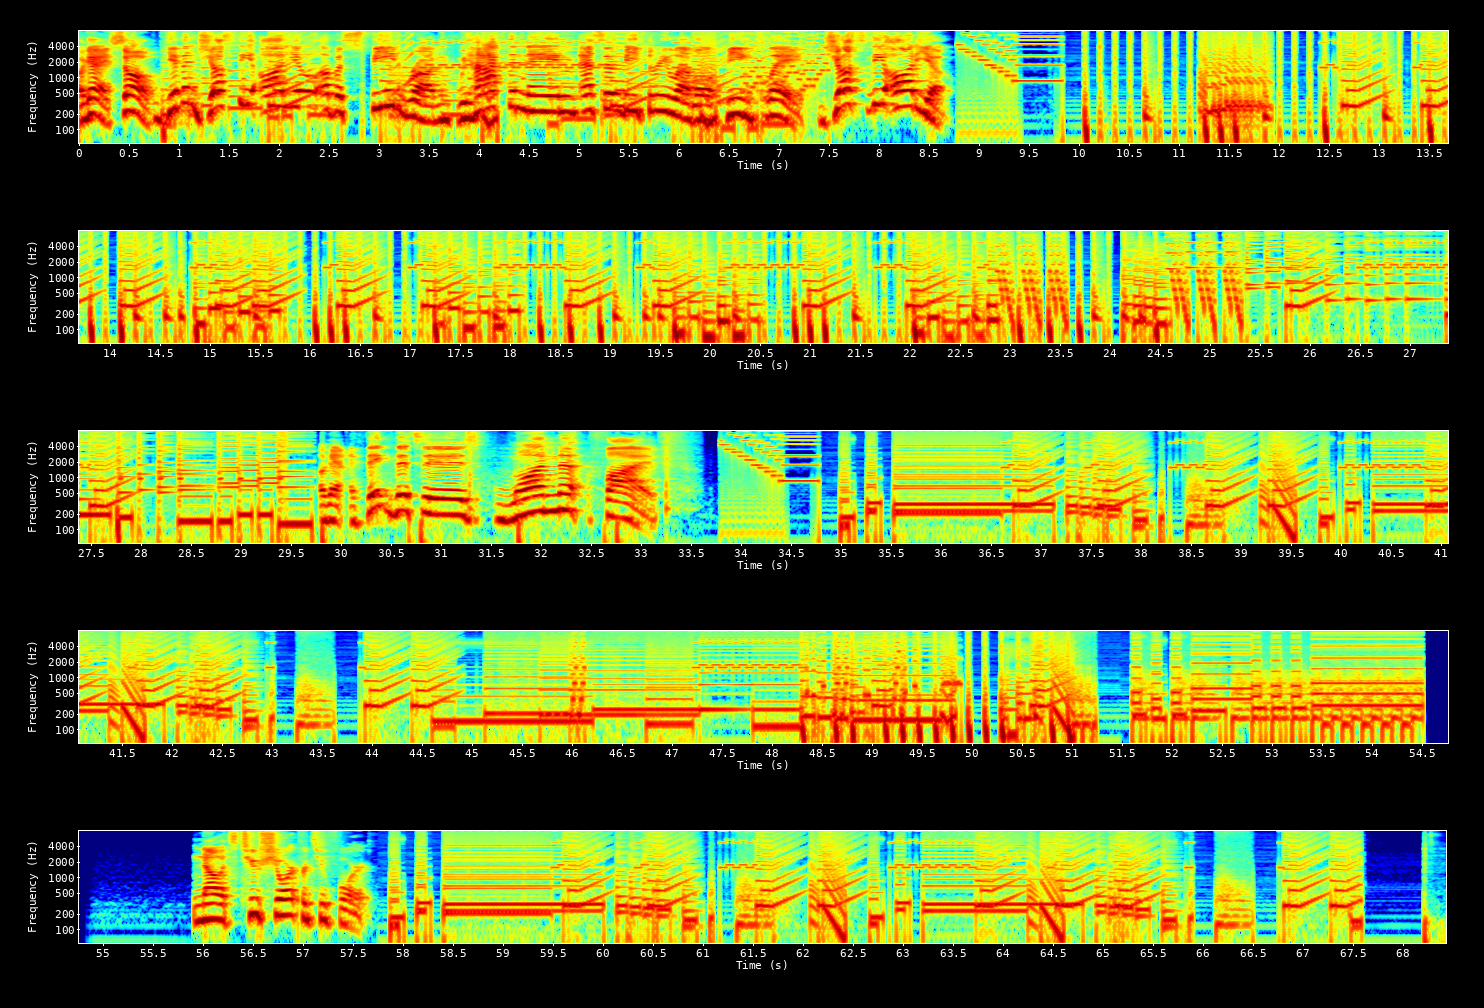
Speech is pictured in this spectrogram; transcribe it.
Okay, so given just the audio of a speed run, we have to name SMB3 level being played. Just the audio. Okay, I think this is one five. No, it's too short for two fort.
